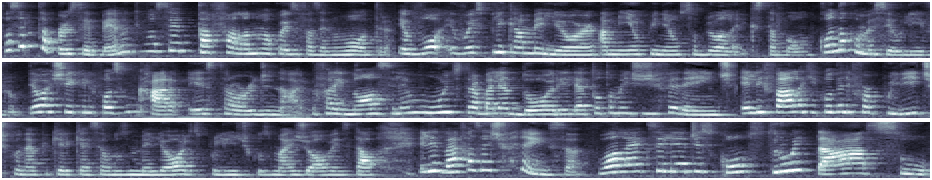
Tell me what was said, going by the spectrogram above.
você não tá percebendo que você tá falando uma coisa e fazendo outra? Eu vou, eu vou explicar melhor a minha opinião sobre o Alex, tá bom? Quando eu comecei o livro, eu achei que ele fosse um cara extraordinário. Eu falei, nossa, ele é muito trabalhador, ele é totalmente diferente. Ele fala que quando ele for político, né, porque ele quer ser um dos melhores políticos mais jovens e tal, ele vai fazer a diferença. O Alex, ele é desconstruidaço,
